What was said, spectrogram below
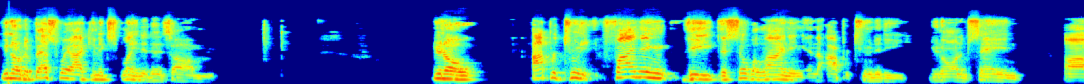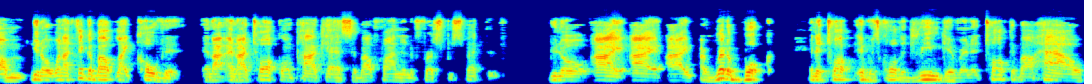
You know, the best way I can explain it is, um, you know, opportunity finding the the silver lining in the opportunity you know what i'm saying um you know when i think about like covid and i and i talk on podcasts about finding a fresh perspective you know i i i, I read a book and it talked it was called the dream giver and it talked about how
